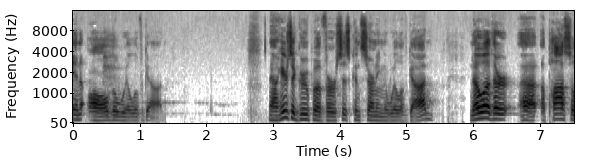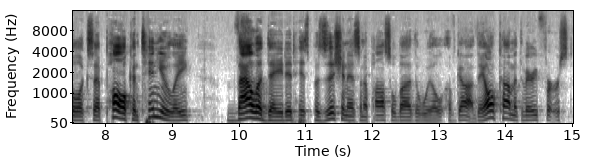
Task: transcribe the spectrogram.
in all the will of God. Now, here's a group of verses concerning the will of God. No other uh, apostle except Paul continually validated his position as an apostle by the will of God. They all come at the very first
